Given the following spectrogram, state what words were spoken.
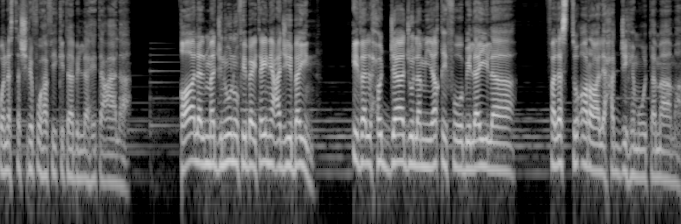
ونستشرفها في كتاب الله تعالى. قال المجنون في بيتين عجيبين إذا الحجاج لم يقفوا بليلى فلست أرى لحجهم تماما.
